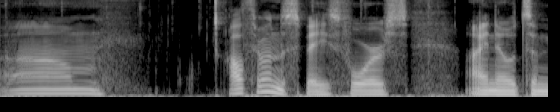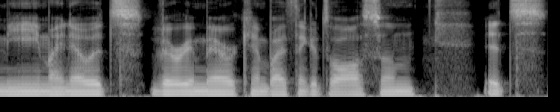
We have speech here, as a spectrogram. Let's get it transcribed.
um, I'll throw in the Space Force. I know it's a meme. I know it's very American, but I think it's awesome. It's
